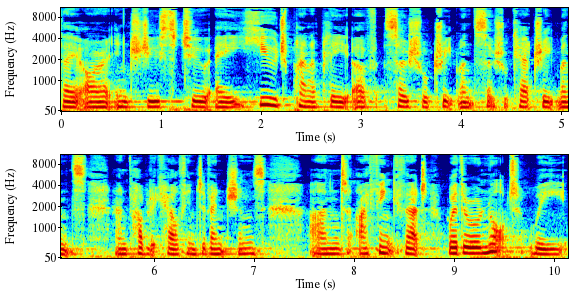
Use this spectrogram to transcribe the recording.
They are introduced to a huge panoply of social treatments, social care treatments, and public health interventions. And I think that whether or not we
